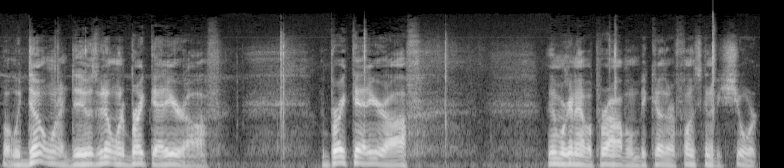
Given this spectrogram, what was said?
What we don't want to do is we don't want to break that ear off. We break that ear off, then we're going to have a problem because our flunk's going to be short.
